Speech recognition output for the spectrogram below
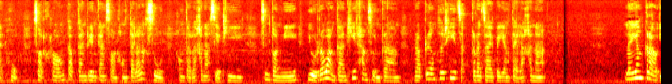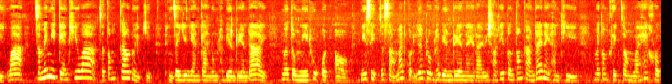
8886 สอดคล้องกับการเรียนการสอนของแต่ละหลักสูตรของแต่ละคณะเสียที ซึ่งตอนนี้อยู่ระหว่างการที่ทางส่วนกลาง รับเรื่องเพื่อที่จะกระจายไปยังแต่ละคณะ และยังกล่าวอีกว่าจะไม่มีเกณฑ์ที่ว่าจะต้องก้าวหน่วยกิจ ถึงจะยืนยันการลงทะเบียนเรียนได้ เมื่อตรงนี้ถูกปลดออก นิสิตจะสามารถกดเลือกลงทะเบียนเรียนในรายวิชาที่ตนต้องการได้ในทันที ไม่ต้องคลิกจองไว้ให้ครบ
